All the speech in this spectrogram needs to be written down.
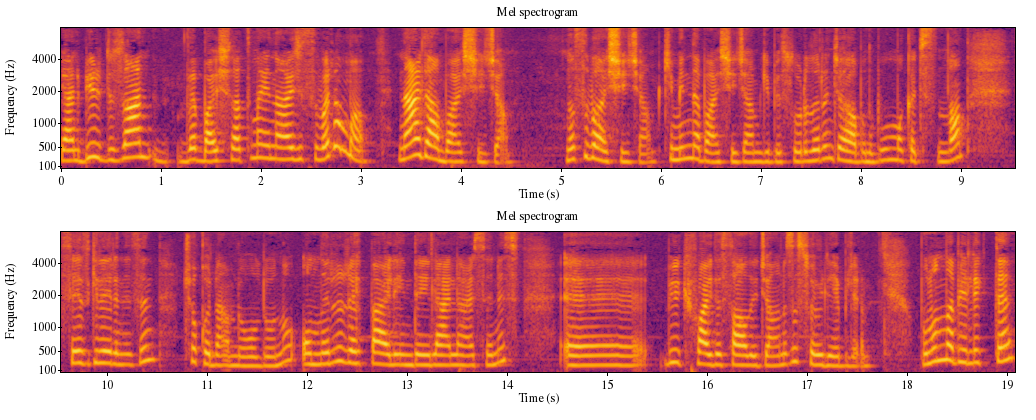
yani bir düzen ve başlatma enerjisi var ama nereden başlayacağım? Nasıl başlayacağım? Kiminle başlayacağım gibi soruların cevabını bulmak açısından sezgilerinizin çok önemli olduğunu, onların rehberliğinde ilerlerseniz büyük fayda sağlayacağınızı söyleyebilirim. Bununla birlikte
